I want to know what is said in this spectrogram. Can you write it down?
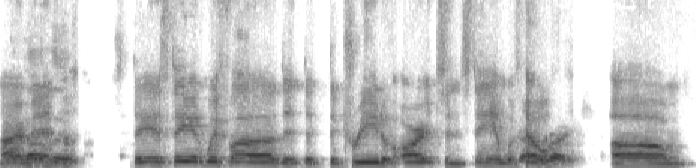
all right, another, man. Staying staying with uh the, the, the creative arts and staying with health. Right. Um,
